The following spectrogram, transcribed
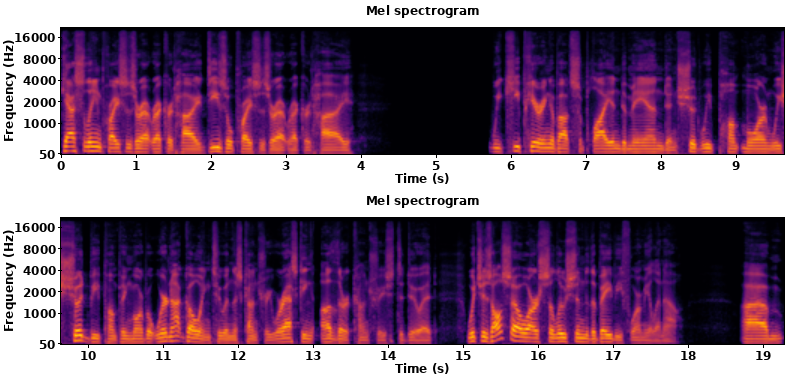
gasoline prices are at record high, diesel prices are at record high. We keep hearing about supply and demand and should we pump more and we should be pumping more, but we're not going to in this country. We're asking other countries to do it, which is also our solution to the baby formula now. Um,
